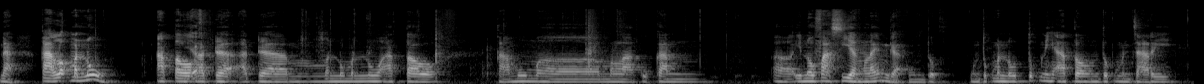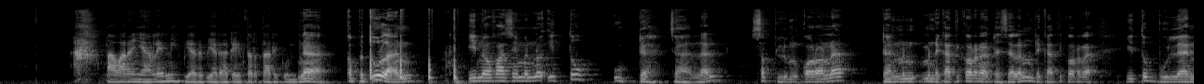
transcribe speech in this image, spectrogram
Nah, kalau menu atau Ya. ada ada menu-menu atau kamu me- melakukan eh, inovasi yang lain nggak untuk untuk menutup nih atau untuk mencari ah tawaran yang lain nih biar biar ada yang tertarik untuk Nah, kebetulan inovasi menu itu udah jalan sebelum corona dan men- mendekati corona, udah jalan mendekati corona. Itu bulan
